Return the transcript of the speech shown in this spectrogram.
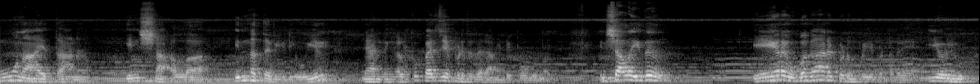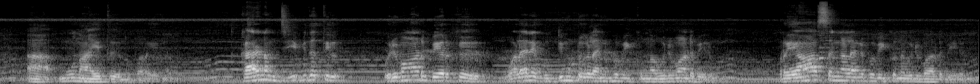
മൂന്നായത്താണ് ഇൻഷാ അള്ളാഹ് ഇന്നത്തെ വീഡിയോയിൽ ഞാൻ നിങ്ങൾക്ക് പരിചയപ്പെടുത്തി തരാൻ വേണ്ടി പോകുന്നത്. ഇൻഷാ അള്ളാഹ് ഇത് ഏറെ ഉപകാരപ്പെടും പ്രിയപ്പെട്ടവരെ ഈ ഒരു മൂന്നായത്ത് എന്ന് പറയുന്നത്. കാരണം ജീവിതത്തിൽ ഒരുപാട് പേർക്ക് വളരെ ബുദ്ധിമുട്ടുകൾ അനുഭവിക്കുന്ന ഒരുപാട് പേരുണ്ട്. പ്രയാസങ്ങൾ അനുഭവിക്കുന്ന ഒരുപാട് പേരുണ്ട്.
